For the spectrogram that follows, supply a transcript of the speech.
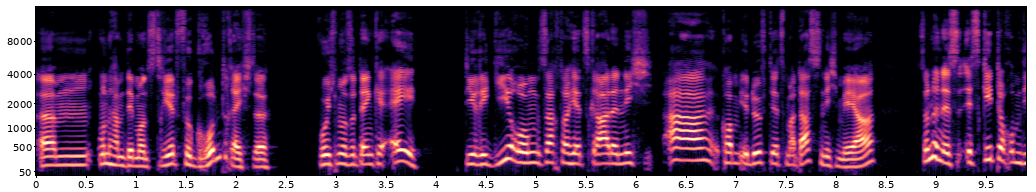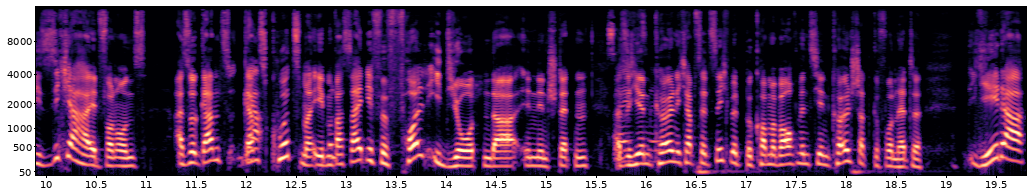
ähm, und haben demonstriert für Grundrechte. Wo ich mir so denke, ey, die Regierung sagt doch jetzt gerade nicht, ah, komm, ihr dürft jetzt mal das nicht mehr, sondern es, es geht doch um die Sicherheit von uns. Also ganz, ganz Ja. kurz mal eben, was seid ihr für Vollidioten da in den Städten? Also hier in Köln, ich habe es jetzt nicht mitbekommen, aber auch wenn es hier in Köln stattgefunden hätte. Jeder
